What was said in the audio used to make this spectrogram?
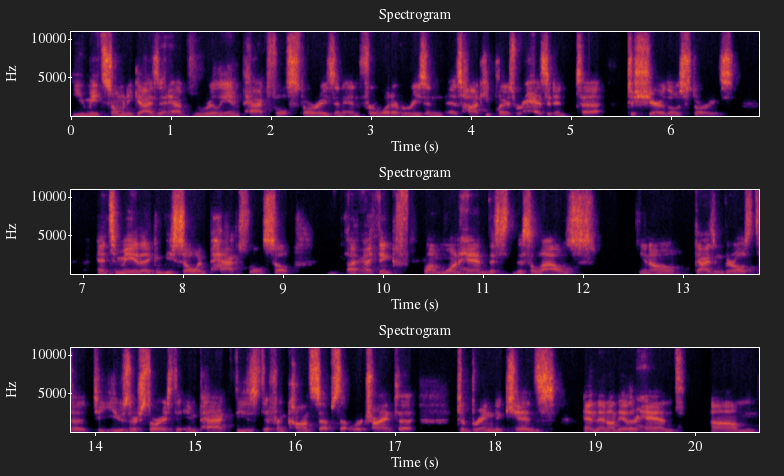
you meet so many guys that have really impactful stories and, and for whatever reason as hockey players we're hesitant to to share those stories and to me they can be so impactful so right. I, I, think on one hand this this allows you know guys and girls to to use their stories to impact these different concepts that we're trying to to bring to kids and then on the other hand um,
